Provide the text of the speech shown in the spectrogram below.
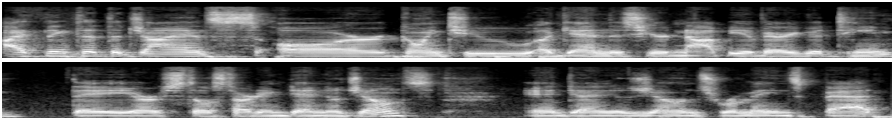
I think that the Giants are going to, again, this year not be a very good team. They are still starting Daniel Jones, and Daniel Jones remains bad.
